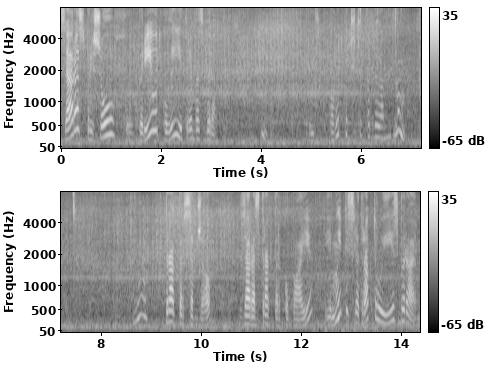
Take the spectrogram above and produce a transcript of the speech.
Зараз прийшов період, коли її треба збирати. Принципі, погодка чуть-чуть подвела. Ну, ну, трактор саджав, зараз трактор копає, і ми після трактору її збираємо.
